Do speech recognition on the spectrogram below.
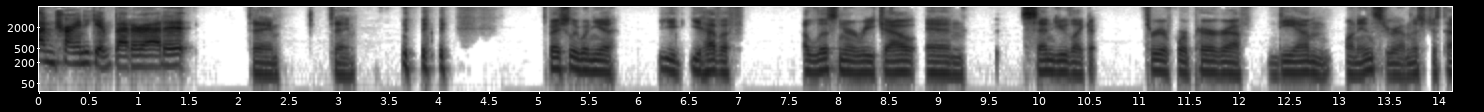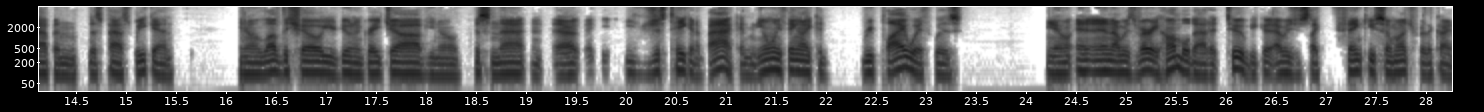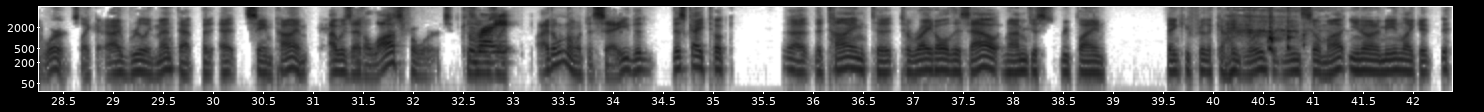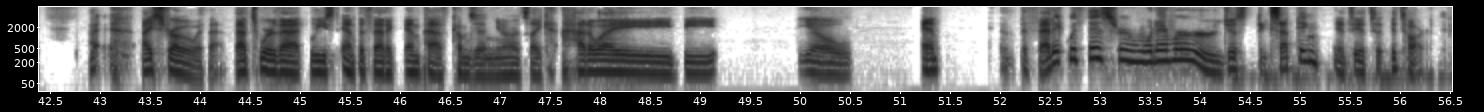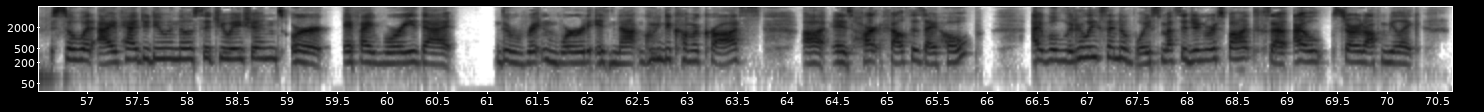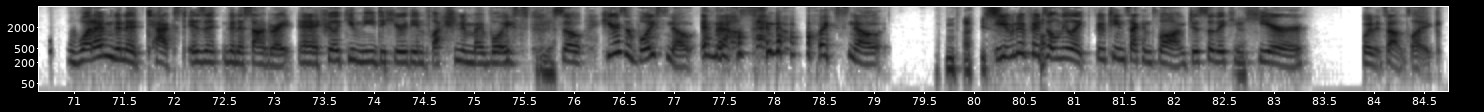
I'm trying to get better at it. Same, same. Especially when you you you have a a listener reach out and send you like a three or four paragraph DM on Instagram. This just happened this past weekend. You know, love the show. You're doing a great job. You know, this and that. And, uh, you're just taken aback. And the only thing I could reply with was, you know, and, and I was very humbled at it too because I was just like, "Thank you so much for the kind words." Like I really meant that, but at the same time, I was at a loss for words because I was like, I don't know what to say. The, this guy took uh, the time to to write all this out, and I'm just replying, "Thank you for the kind words. It means so much." You know what I mean? Like it. I, I struggle with that. That's where that least empathetic empath comes in. You know, it's like, how do I be, you know, em- empathetic with this or whatever, or just accepting? It's it's it's hard. So what I've had to do in those situations, or if I worry that the written word is not going to come across uh, as heartfelt as I hope, I will literally send a voice message in response because I'll start it off and be like, what I'm going to text isn't going to sound right. And I feel like you need to hear the inflection in my voice. Yeah. So here's a voice note and then I'll send a voice note. Nice. Even if it's only like 15 seconds long, just so they can yeah. hear what it sounds like.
